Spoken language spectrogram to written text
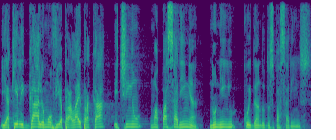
e aquele galho movia para lá e para cá e tinham uma passarinha no ninho cuidando dos passarinhos.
